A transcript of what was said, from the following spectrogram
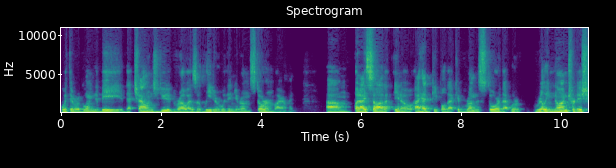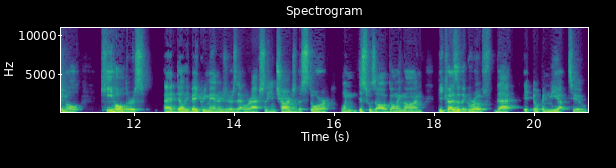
what they were going to be. That challenged you to grow as a leader within your own store environment. Um, but I saw that you know I had people that could run the store that were really non-traditional key holders. I had deli bakery managers that were actually in charge of the store when this was all going on because of the growth that it opened me up to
